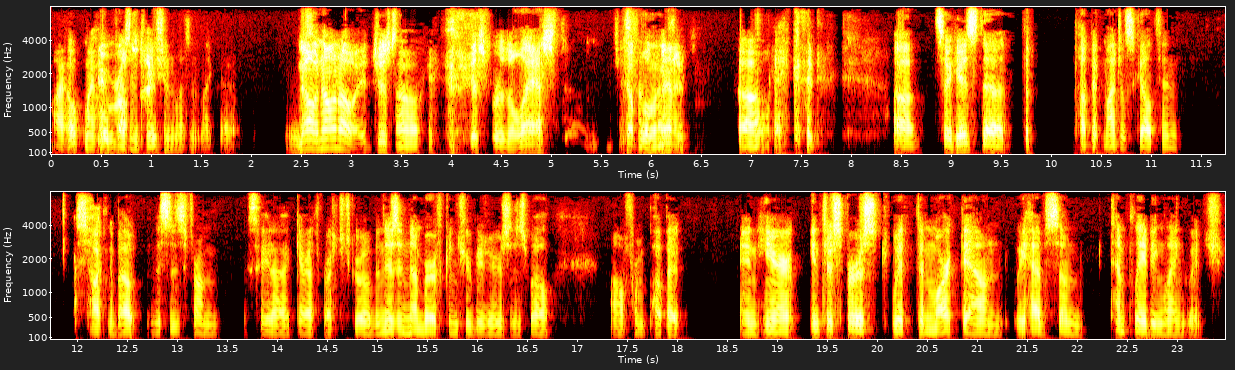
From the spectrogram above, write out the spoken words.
I hope my whole presentation wasn't like that. No, no, no. It just Oh, okay. just for the last Just couple of minutes. Oh, okay, good. Uh, so here's the, the Puppet module skeleton I was talking about. This is from, say, uh, Gareth Rushgrove, and there's a number of contributors as well uh, from Puppet. And here, interspersed with the Markdown, we have some templating language.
